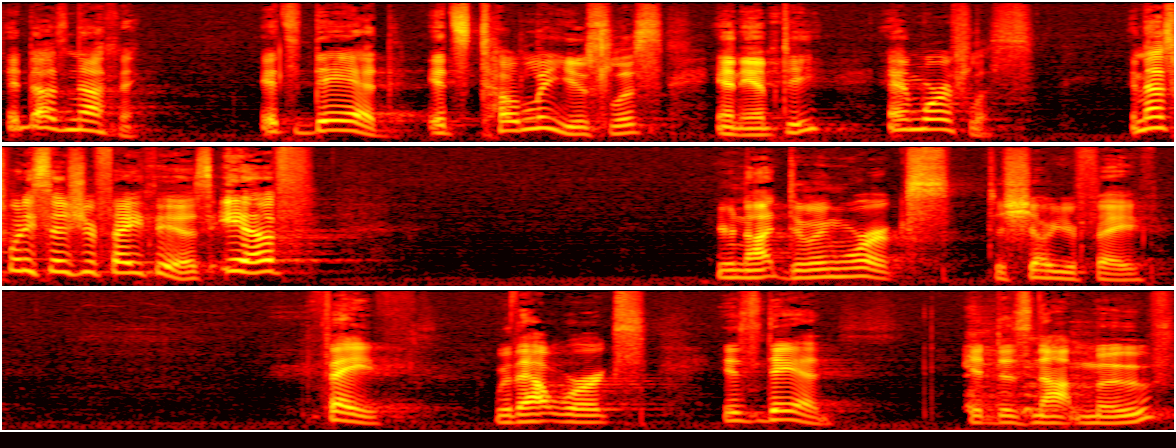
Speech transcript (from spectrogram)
It does nothing. It's dead. It's totally useless and empty and worthless. And that's what he says your faith is if you're not doing works to show your faith. Faith without works is dead. It does not move.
